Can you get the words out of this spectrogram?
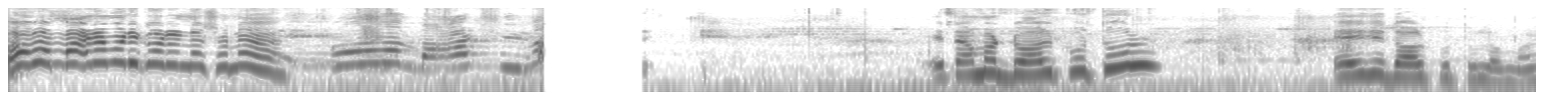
বাবা মারামারি করে না শোনা ও মারছি এটা আমার ডল পুতুল এই যে ডল পুতুল আমার।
